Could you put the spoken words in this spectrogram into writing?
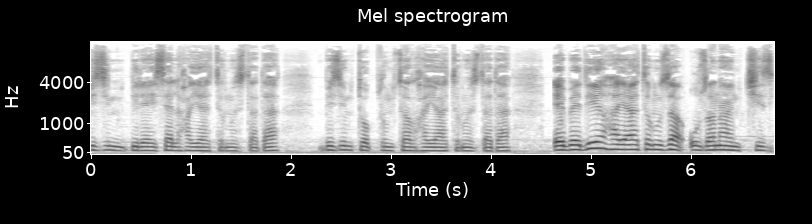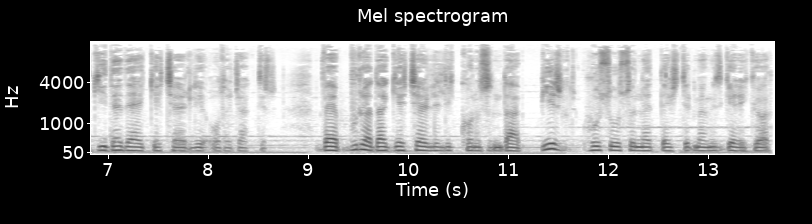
bizim bireysel hayatımızda da, bizim toplumsal hayatımızda da, ebedi hayatımıza uzanan çizgide de geçerli olacaktır. Ve burada geçerlilik konusunda bir hususu netleştirmemiz gerekiyor.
